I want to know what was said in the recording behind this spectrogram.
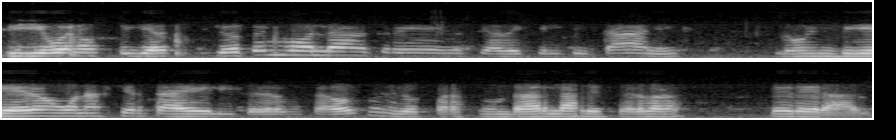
Sí, buenos días. Yo tengo la creencia de que el Titanic lo enviaron a una cierta élite de los Estados Unidos para fundar la Reserva Federal.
